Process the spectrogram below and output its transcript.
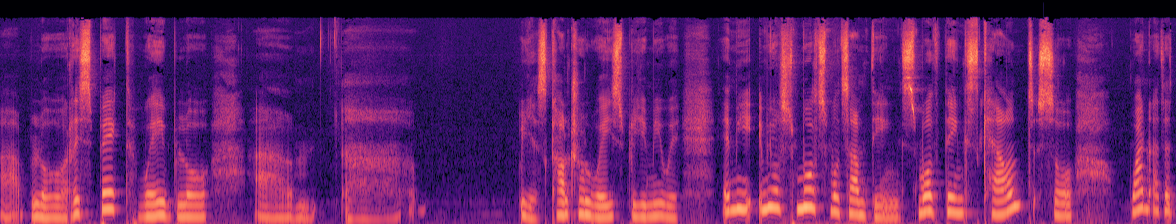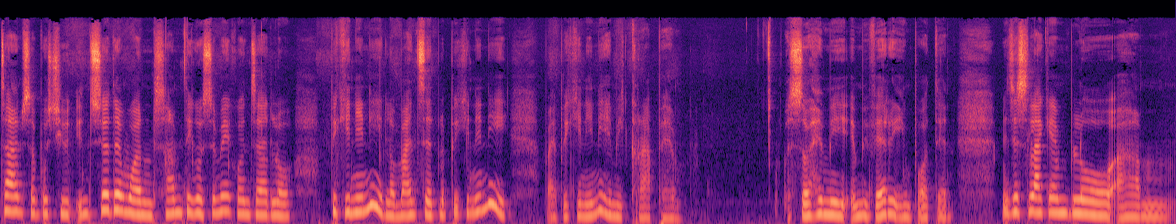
uh, blo respect way blo um, uh, yes cultural ways bli mi we emi emi all small small something small things count. So one at a time suppose you insert them one something or something konza lo pikinini lo mindset lo pikinini by pikinini emi crap him so hemi hemi very important. Me just like em blow um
